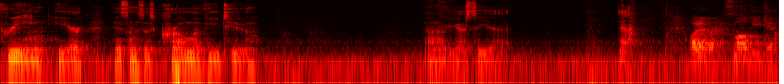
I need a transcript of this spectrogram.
green here. This one says Chroma V2. I don't know if you guys see that. Yeah, whatever, small detail.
